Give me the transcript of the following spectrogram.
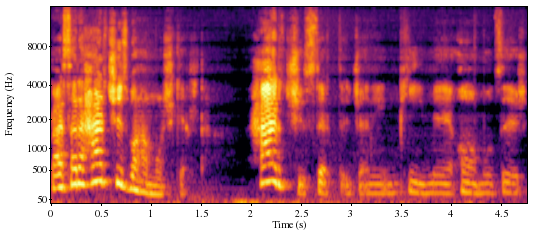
بر سر هر چیز با هم مشکل دارن. هر چیز سخت جنین بیمه آموزش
